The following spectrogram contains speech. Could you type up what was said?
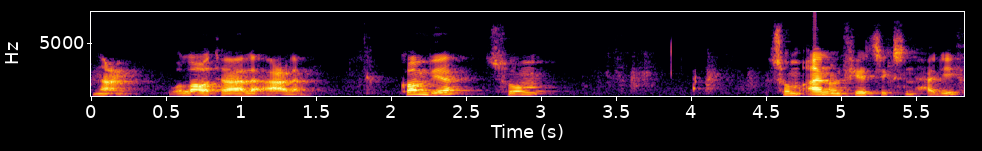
Nein, Wallahu ta'ala a'lam. Kommen wir zum, zum 41. Hadith.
